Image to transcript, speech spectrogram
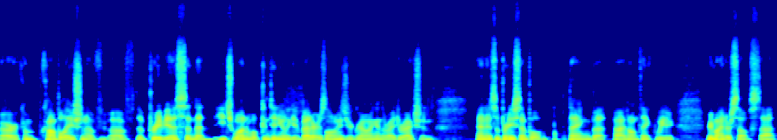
are a com- compilation of of the previous and that each one will continually get better as long as you're growing in the right direction and it's a pretty simple thing, but I don't think we remind ourselves that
